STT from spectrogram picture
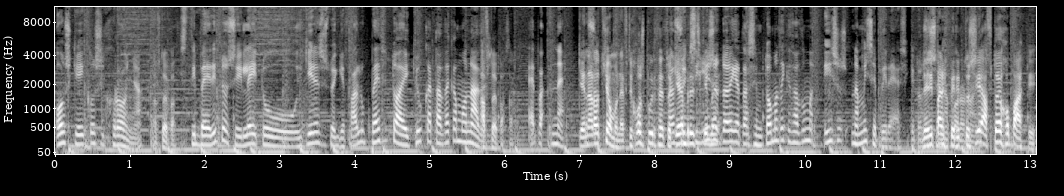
ως και 20 χρόνια. Αυτό έπαθα. Στην περίπτωση, λέει, του γύρεση του εγκεφάλου, πέφτει το IQ κατά 10 μονάδες. Αυτό έπαθα. ναι. Και να ρωτιόμουν, ευτυχώς που ήρθε το Θα σου Cambridge και εξηγήσω με... τώρα για τα συμπτώματα και θα δούμε ίσως να μην σε επηρέασει και τόσο Δεν εσένα υπάρχει ο περίπτωση, κορονοϊός. αυτό έχω πάθει.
